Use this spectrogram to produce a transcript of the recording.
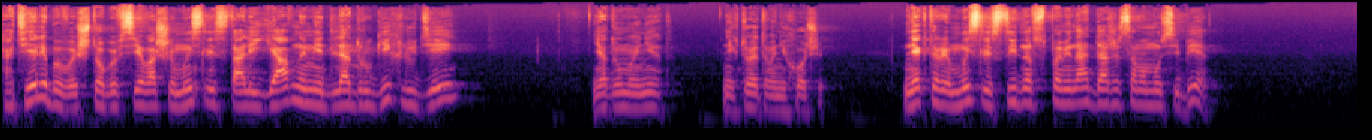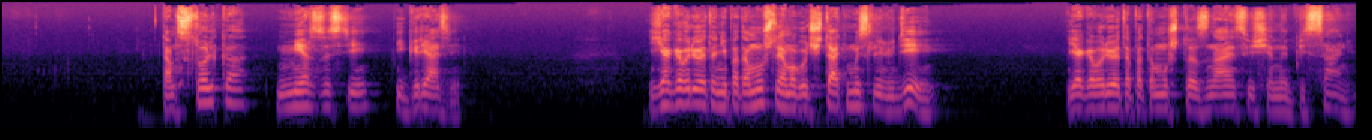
Хотели бы вы, чтобы все ваши мысли стали явными для других людей? Я думаю, нет. Никто этого не хочет. Некоторые мысли стыдно вспоминать даже самому себе. Там столько мерзости и грязи. Я говорю это не потому, что я могу читать мысли людей. Я говорю это потому, что знаю Священное Писание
